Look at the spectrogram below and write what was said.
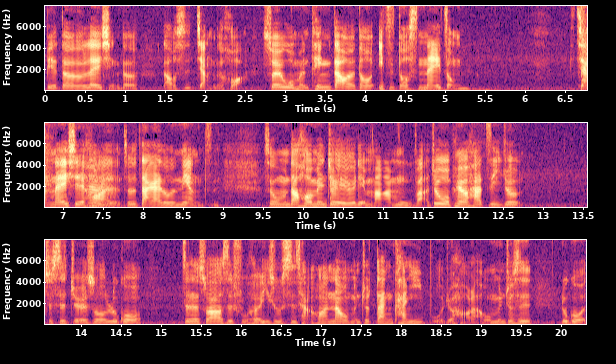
别的类型的老师讲的话，所以我们听到的都一直都是那一种讲那些话的，就是大概都是那样子，所以我们到后面就也有点麻木吧。就我朋友他自己就就是觉得说，如果真的说要是符合艺术市场的话，那我们就单看一博就好了。我们就是如果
